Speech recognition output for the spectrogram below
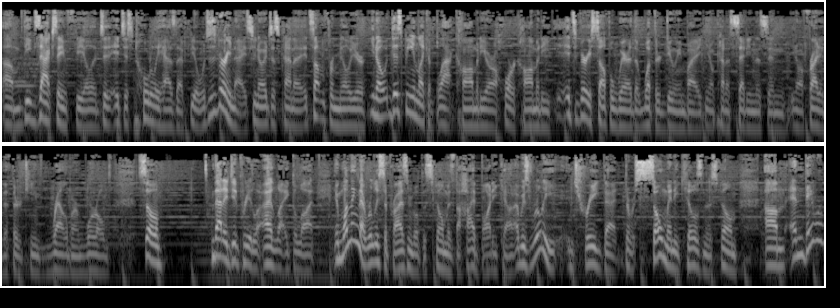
um, the exact same feel. It, it just totally has that feel, which is very nice. You know, it just kind of, it's something familiar. You know, this being like a black comedy or a horror comedy, it's very self-aware that what they're doing by, you know, kind of setting this in, you know, a Friday the 13th realm or world. So, that I did pretty, I liked a lot. And one thing that really surprised me about this film is the high body count. I was really intrigued that there were so many kills in this film. Um, and they were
